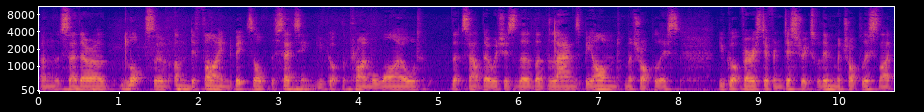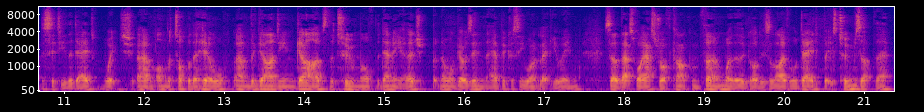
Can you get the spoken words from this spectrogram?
and so there are lots of undefined bits of the setting. You've got the primal wild that's out there, which is the, the lands beyond Metropolis. You've got various different districts within Metropolis, like the City of the Dead, which um, on the top of the hill, um, the Guardian guards the tomb of the Demiurge, but no one goes in there because he won't let you in. So that's why Astaroth can't confirm whether the god is alive or dead, but his tomb's up there.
